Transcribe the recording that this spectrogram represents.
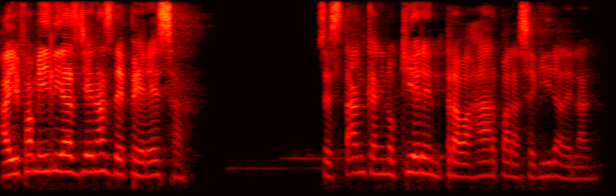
Hay familias llenas de pereza. Se estancan y no quieren trabajar para seguir adelante.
